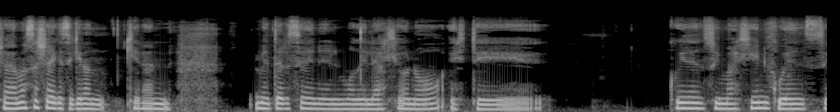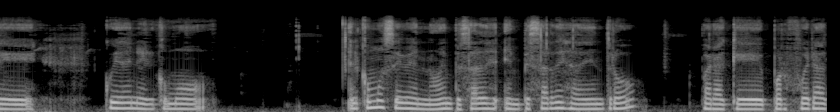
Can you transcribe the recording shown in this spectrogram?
ya más allá de que se quieran, quieran meterse en el modelaje o no, este cuiden su imagen, cuídense, cuiden el cómo el cómo se ven, ¿no? Empezar empezar desde adentro para que por fuera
